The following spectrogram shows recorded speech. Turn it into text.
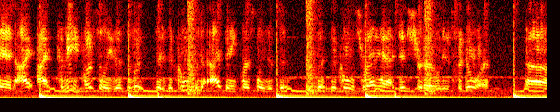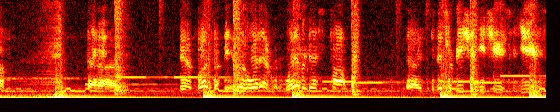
and I, I, to me personally, the, the, the, the coolest, I think personally, that the, the, the coolest Red Hat distro is Fedora. Um, uh, yeah, but, but whatever, whatever desktop uh, distribution you choose to use,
